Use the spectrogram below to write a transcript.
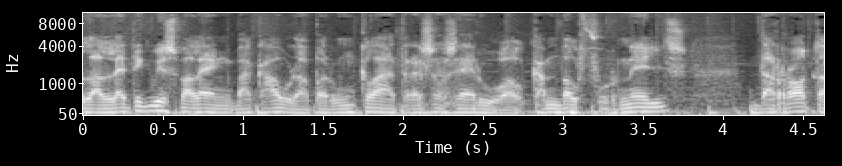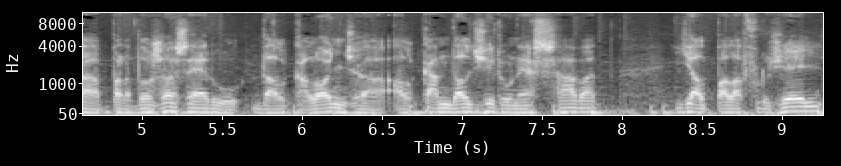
L'Atlètic Bisbalenc va caure per un clar 3 a 0 al camp del Fornells, derrota per 2 a 0 del Calonja al camp del Gironès Sàbat i el Palafrugell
